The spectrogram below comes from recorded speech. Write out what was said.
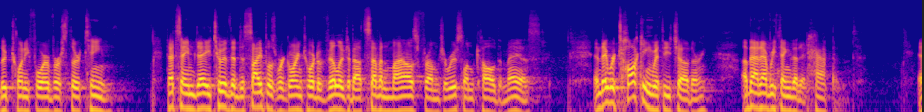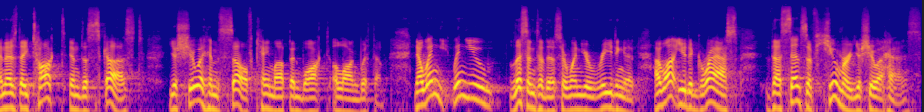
Luke 24, verse 13. That same day, two of the disciples were going toward a village about seven miles from Jerusalem called Emmaus. And they were talking with each other about everything that had happened. And as they talked and discussed, Yeshua himself came up and walked along with them. Now, when, when you listen to this or when you're reading it, I want you to grasp the sense of humor Yeshua has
